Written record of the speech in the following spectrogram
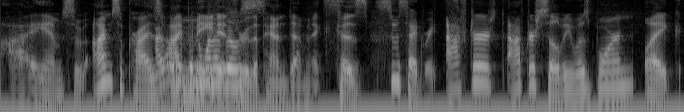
I am su- I'm surprised I I, have been one made it through the pandemic because Suicide rate. after after Sylvie was born, like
